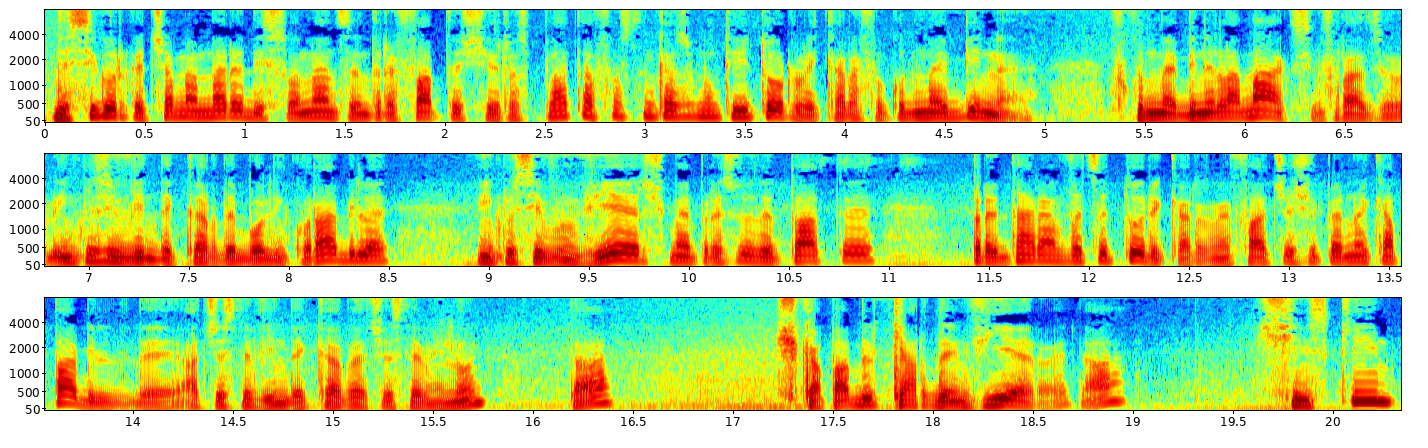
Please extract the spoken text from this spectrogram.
Desigur că cea mai mare disonanță între fapte și răsplată a fost în cazul Mântuitorului, care a făcut mai bine, a făcut mai bine la maxim, fraților, inclusiv vindecări de boli incurabile, inclusiv învieri și mai presus de toate predarea învățăturii, care ne face și pe noi capabili de aceste vindecări, de aceste minuni, da? Și capabili chiar de înviere, da? Și în schimb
